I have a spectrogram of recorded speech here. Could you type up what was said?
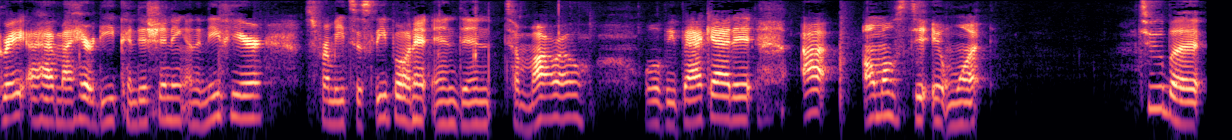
great. I have my hair deep conditioning underneath here. For me to sleep on it. And then tomorrow we'll be back at it. I almost didn't want to, but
